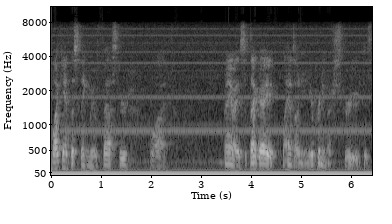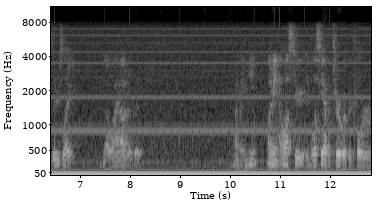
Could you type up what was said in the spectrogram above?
Why can't this thing move faster? Why? Anyways, if that guy lands on you, you're pretty much screwed because there's like no way out of it. I mean, he. I mean, unless you unless you have a turbo controller,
